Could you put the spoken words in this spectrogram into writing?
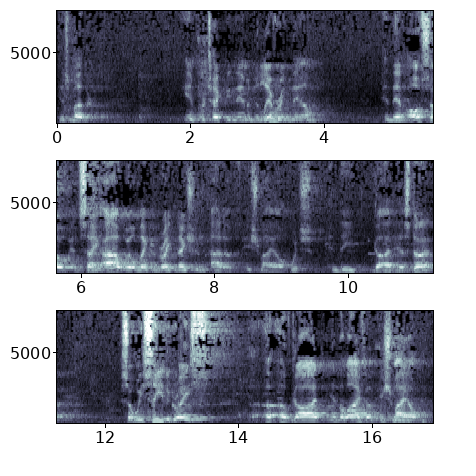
his mother, in protecting them and delivering them and then also in saying, I will make a great nation out of Ishmael, which indeed God has done. So we see the grace uh, of God in the life of Ishmael.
